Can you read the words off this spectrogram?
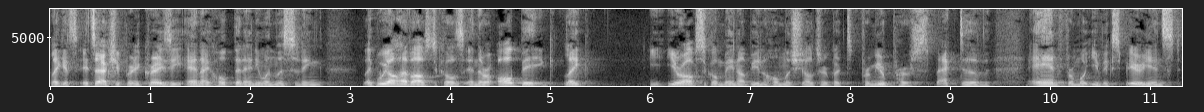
like it's it's actually pretty crazy. And I hope that anyone listening, like we all have obstacles, and they're all big. Like your obstacle may not be in a homeless shelter, but from your perspective and from what you've experienced,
